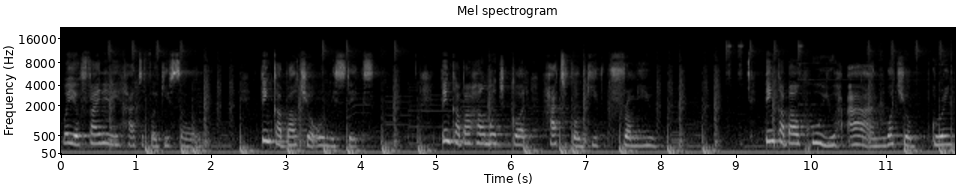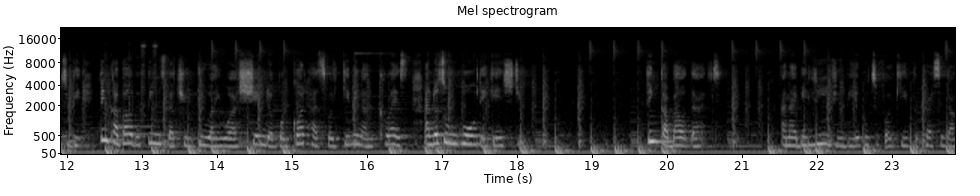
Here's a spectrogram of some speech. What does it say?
where you're finding it hard to forgive someone, think about your own mistakes. Think about how much God had to forgive from you. Think about who you are and what you're growing to be. Think about the things that you do and you are ashamed of, but God has forgiven and cleansed and doesn't hold against you. Think about that. And I believe you'll be able to forgive the person that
